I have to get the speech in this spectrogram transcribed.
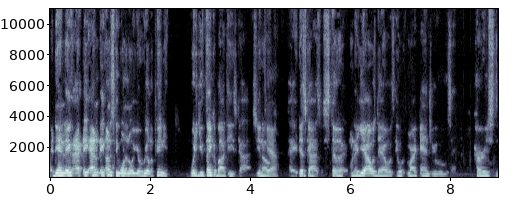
And then they they, they honestly want to know your real opinion. What do you think about these guys? You know, yeah. Hey, this guy's a stud. When the year I was there, it was it was Mark Andrews and Hurst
